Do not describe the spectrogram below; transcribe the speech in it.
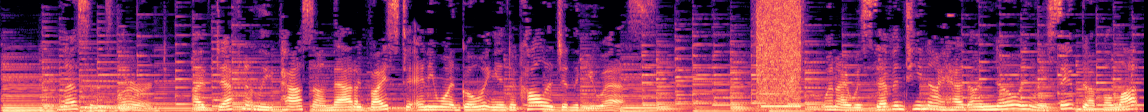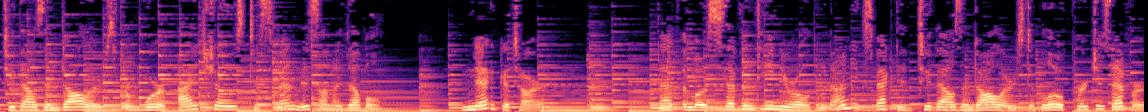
Lessons learned. I'd definitely pass on that advice to anyone going into college in the US. When I was 17 I had unknowingly saved up a lot $2,000 from work. I chose to spend this on a double neck guitar. That the most 17-year-old with unexpected $2,000 to blow purchase ever.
